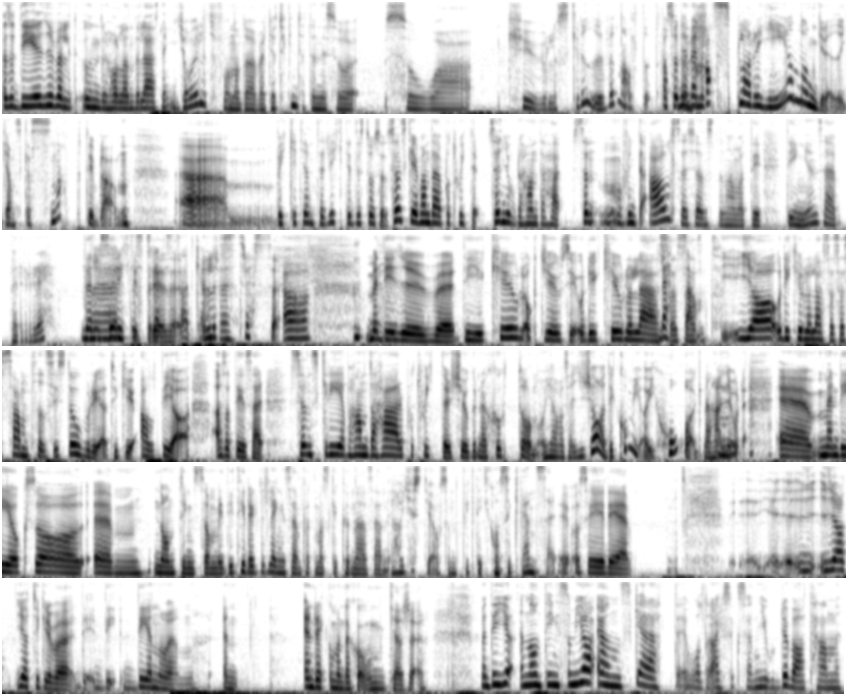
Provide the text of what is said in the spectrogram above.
Alltså det är ju väldigt underhållande läsning. Jag är lite förvånad över att jag tycker inte att den är så, så kul skriven alltid. Alltså Den väldigt- hasplar igenom grejer ganska snabbt ibland. Um, vilket jag inte riktigt, det står så. Sen skrev han det här på Twitter, sen gjorde han det här. Sen, man får inte alls känslan av att det, det är ingen så här berättelse Nej, lite riktigt. på det sättet. Ja, Lite kanske. stressad, ja. Men det är, ju, det är ju kul och juicy och det är kul att läsa. så Lättsamt. Ja och det är kul att läsa så här, samtidshistoria tycker ju alltid jag. Alltså att det är så här, sen skrev han det här på Twitter 2017 och jag var så här, ja det kommer jag ihåg när han Mm. gjorde. Eh, men det är också um, någonting som, det är tillräckligt länge sedan för att man ska kunna säga, ja just det, och sen fick det konsekvenser. Och så är det, jag, jag tycker det var, det, det, det är nog en, en, en rekommendation kanske. Men det är någonting som jag önskar att eh, Walter Isaacson gjorde var att han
